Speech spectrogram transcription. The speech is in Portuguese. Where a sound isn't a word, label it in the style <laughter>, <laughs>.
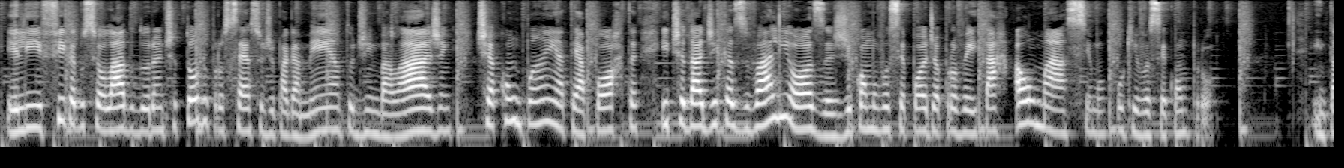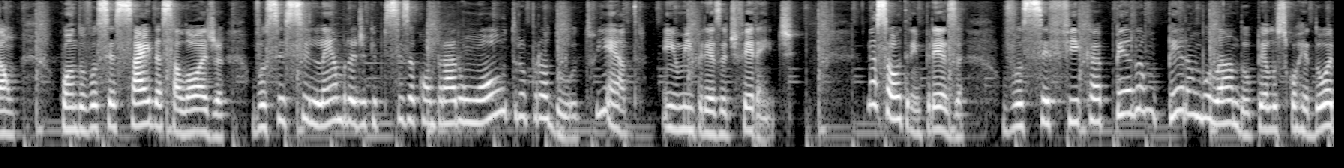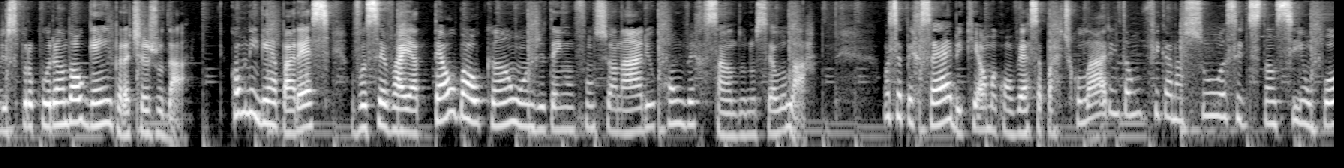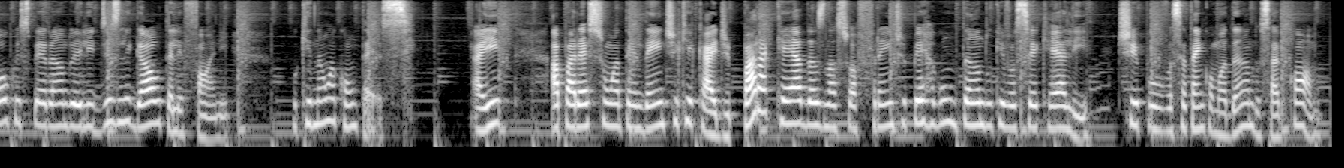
Ele fica do seu lado durante todo o processo de pagamento, de embalagem, te acompanha até a porta e te dá dicas valiosas de como você pode aproveitar ao máximo o que você comprou. Então, quando você sai dessa loja, você se lembra de que precisa comprar um outro produto e entra em uma empresa diferente. Nessa outra empresa, você fica perambulando pelos corredores procurando alguém para te ajudar. Como ninguém aparece, você vai até o balcão onde tem um funcionário conversando no celular. Você percebe que é uma conversa particular, então fica na sua, se distancia um pouco, esperando ele desligar o telefone, o que não acontece. Aí aparece um atendente que cai de paraquedas na sua frente perguntando o que você quer ali. Tipo, você está incomodando, sabe como?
